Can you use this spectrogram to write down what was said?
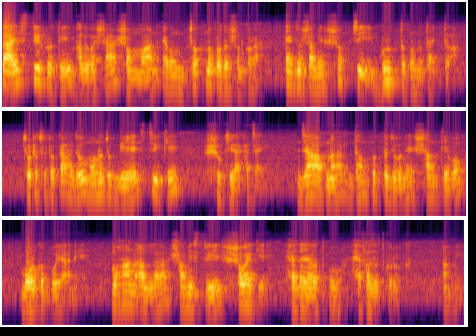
তাই স্ত্রীর প্রতি ভালোবাসা, সম্মান এবং যত্ন প্রদর্শন করা একজন স্বামীর সবচেয়ে গুরুত্বপূর্ণ দায়িত্ব। ছোট ছোট কাজও মনোযোগ দিয়ে স্ত্রীকে সুখী রাখা যায়, যা আপনার দাম্পত্য জীবনে শান্তি এবং বরকত বয়ে আনে। মহান আল্লাহ স্বামী স্ত্রী সবাইকে হেদায়ত ও হেফাজত করুক। আমিন।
